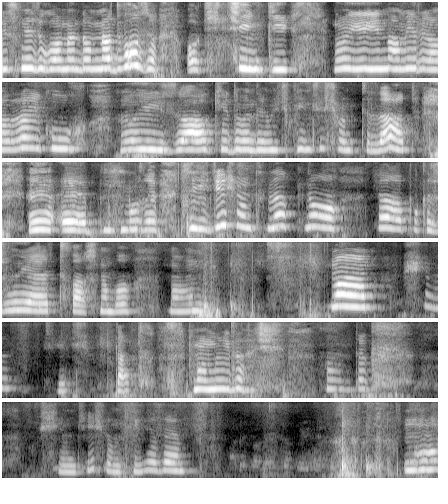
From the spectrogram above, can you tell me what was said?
już niedługo będą na dworze odcinki. No i na Mirrorajku. No i za kiedy będę mieć 50 lat, e, e, może 60 lat, no ja pokazuję twarz, no bo mam, mam 70, tak, mam ileś, mam tak 81. No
